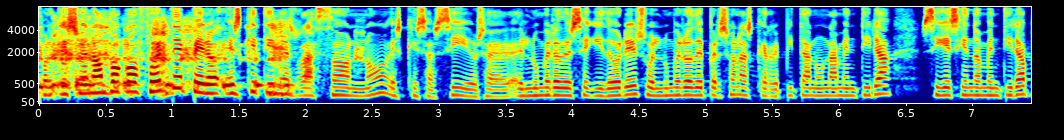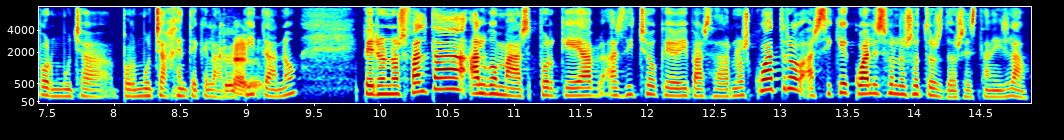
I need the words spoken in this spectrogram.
porque suena un poco fuerte, pero es que tienes razón, ¿no? Es que es así, o sea, el número de seguidores o el número de personas que repitan una mentira sigue siendo mentira por mucha, por mucha gente que la repita, ¿no? Pero nos falta algo más, porque has dicho que hoy vas a darnos cuatro, así que ¿cuáles son los otros dos, Stanislao?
